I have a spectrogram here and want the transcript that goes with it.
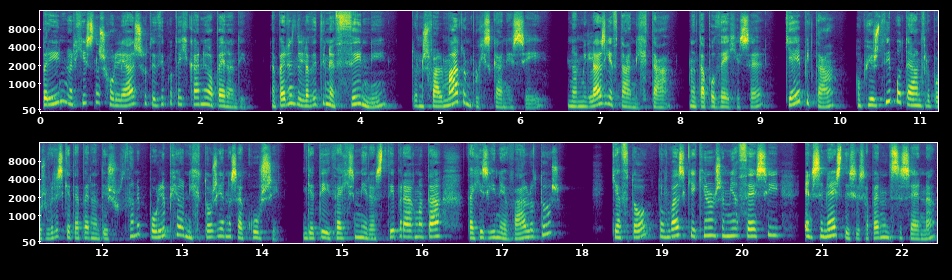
πριν αρχίσεις να σχολιάζει οτιδήποτε έχει κάνει ο απέναντι. Να παίρνεις δηλαδή την ευθύνη των σφαλμάτων που έχεις κάνει εσύ, να μιλάς για αυτά ανοιχτά, να τα αποδέχεσαι και έπειτα οποιοδήποτε άνθρωπος βρίσκεται απέναντί σου θα είναι πολύ πιο ανοιχτός για να σε ακούσει. Γιατί θα έχεις μοιραστεί πράγματα, θα έχεις γίνει ευάλωτος και αυτό τον βάζει και εκείνον σε μια θέση ενσυναίσθησης απέναντι σε σένα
